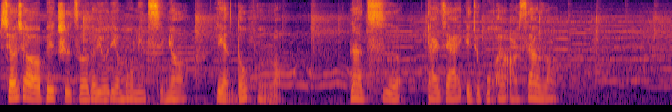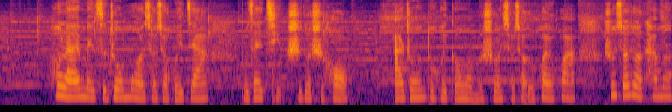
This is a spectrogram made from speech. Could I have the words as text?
小小被指责的有点莫名其妙，脸都红了。那次大家也就不欢而散了。后来每次周末小小回家不在寝室的时候，阿忠都会跟我们说小小的坏话，说小小他们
